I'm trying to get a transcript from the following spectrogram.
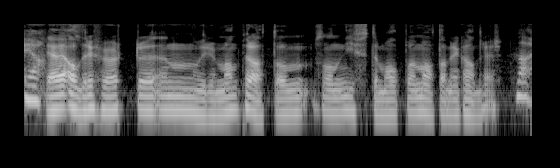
Ja. Jeg har aldri hørt eh, en nordmann prate om sånn giftermål på en måte amerikanere gjør.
